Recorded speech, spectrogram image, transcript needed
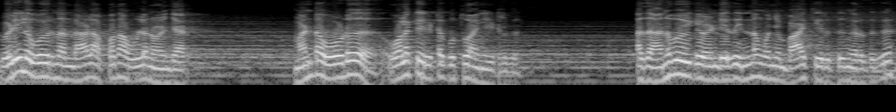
வெளியில போயிருந்த அந்த ஆள் அப்பதான் உள்ள நுழைஞ்சார். மண்டை ஓடு உலக்கை கிட்ட குத்து வாங்கிட்டு இருக்கு. அது அனுபவிக்க வேண்டியது இன்னும் கொஞ்சம் பாக்கி இருக்குங்கிறதுக்கு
